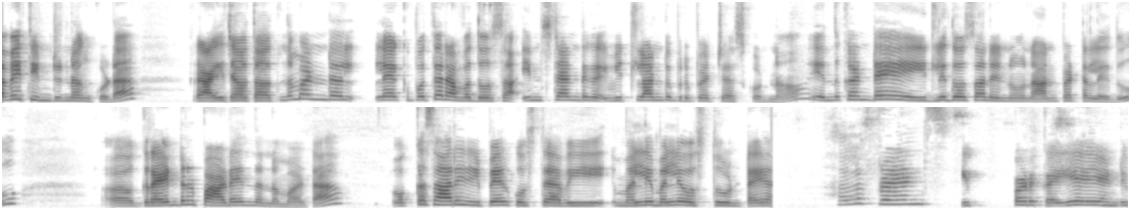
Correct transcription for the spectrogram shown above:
అవే తింటున్నాం కూడా. రాగి జావ తాగుతున్నాం అండ్ లేకపోతే రవ్వ దోశ. ఇన్స్టంట్గా ఇట్లాంటివి ప్రిపేర్ చేసుకుంటున్నాం. ఎందుకంటే ఇడ్లీ దోశ నేను నానపెట్టలేదు. గ్రైండర్ పాడైందన్నమాట. ఒక్కసారి రిపేర్కి వస్తే అవి మళ్ళీ మళ్ళీ వస్తూ ఉంటాయి. హలో ఫ్రెండ్స్ ఇప్పటికయ్యాయండి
